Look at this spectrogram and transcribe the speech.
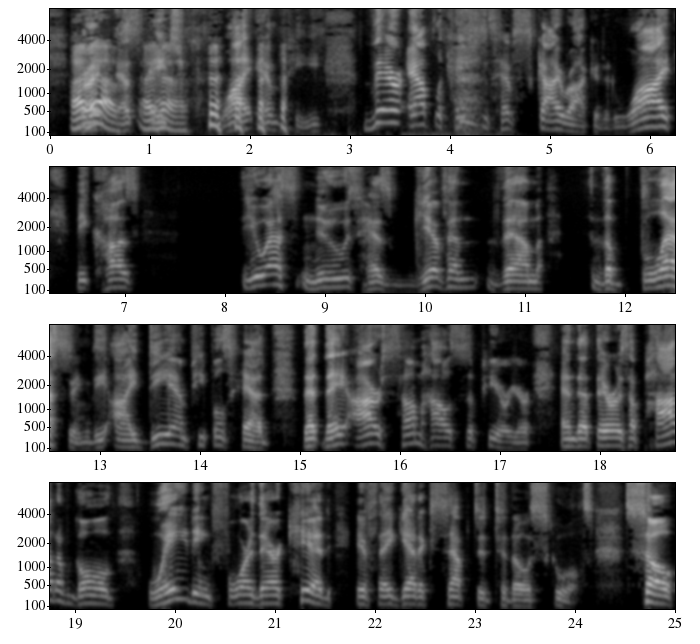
I right? have. S H Y M P. Their applications have skyrocketed. Why? Because US News has given them the blessing, the idea in people's head that they are somehow superior and that there is a pot of gold waiting for their kid if they get accepted to those schools. So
